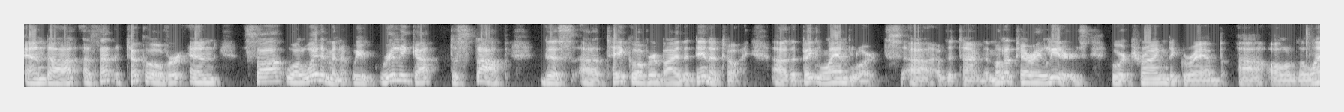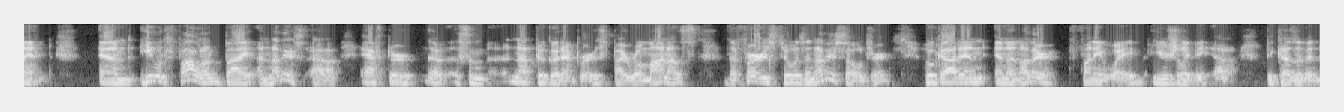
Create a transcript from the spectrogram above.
and uh, took over and saw, well, wait a minute, we've really got to stop this uh, takeover by the dynatoi, uh, the big landlords of the time, the military leaders who were trying to grab all of the land. And he was followed by another, uh, after uh, some not too good emperors, by Romanus the first, who was another soldier who got in in another funny way, usually be, uh, because of a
